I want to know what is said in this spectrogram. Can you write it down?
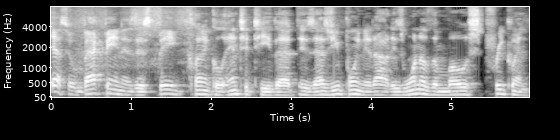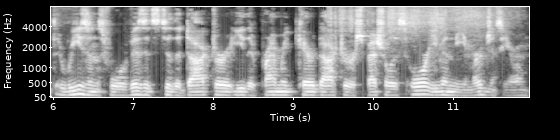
Yeah, so back pain is this big clinical entity that is, as you pointed out, is one of the most frequent reasons for visits to the doctor, either primary care doctor or specialist, or even the emergency room.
